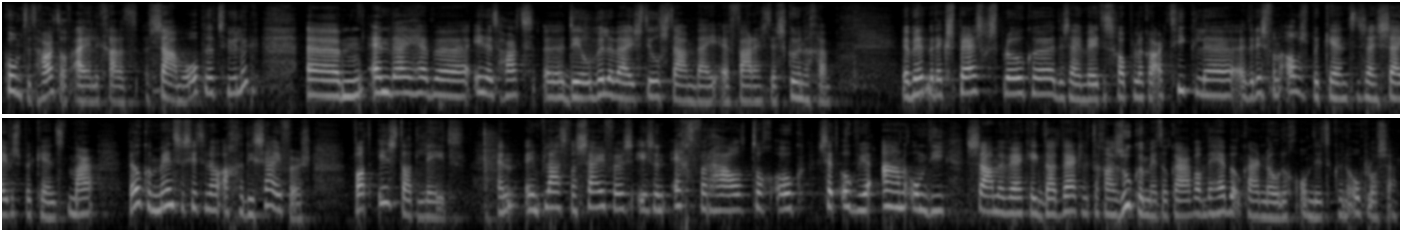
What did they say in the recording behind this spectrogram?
komt het hart, of eigenlijk gaat het samen op natuurlijk. Um, en wij hebben in het hartdeel uh, willen wij stilstaan bij ervaringsdeskundigen. Hebben net met experts gesproken, er zijn wetenschappelijke artikelen, er is van alles bekend, er zijn cijfers bekend. Maar welke mensen zitten nou achter die cijfers? Wat is dat leed? En in plaats van cijfers is een echt verhaal toch ook, zet ook weer aan om die samenwerking daadwerkelijk te gaan zoeken met elkaar. Want we hebben elkaar nodig om dit te kunnen oplossen.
